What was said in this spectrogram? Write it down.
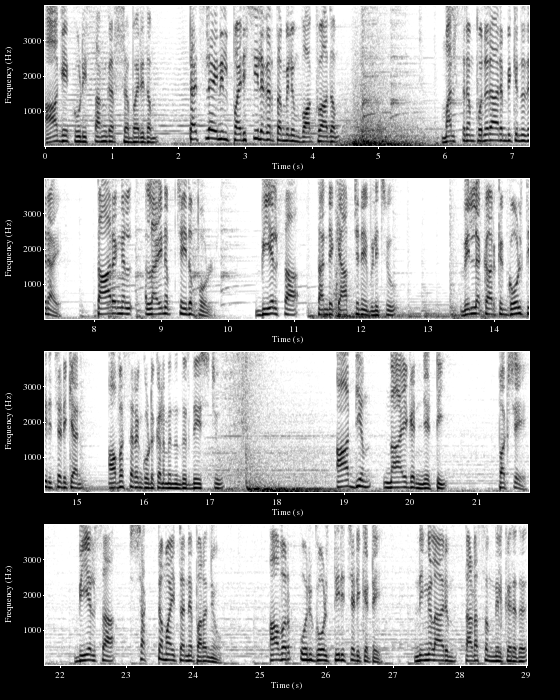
ആകെ കൂടി സംഘർഷഭരിതം. ടച്ച് ലൈനിൽ പരിശീലകർ തമ്മിലും വാഗ്വാദം. മത്സരം പുനരാരംഭിക്കുന്നതിനായി താരങ്ങൾ ലൈനപ്പ് ചെയ്തപ്പോൾ ബിയൽസ തന്റെ ക്യാപ്റ്റനെ വിളിച്ചു. വില്ലക്കാർക്ക് ഗോൾ തിരിച്ചടിക്കാൻ അവസരം കൊടുക്കണമെന്ന് നിർദ്ദേശിച്ചു. ആദ്യം നായകൻ ഞെട്ടി. പക്ഷേ ബിയൽസ ശക്തമായി തന്നെ പറഞ്ഞു അവർ ഒരു ഗോൾ തിരിച്ചടിക്കട്ടെ. നിങ്ങളാരും തടസ്സം നിൽക്കരുത്.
